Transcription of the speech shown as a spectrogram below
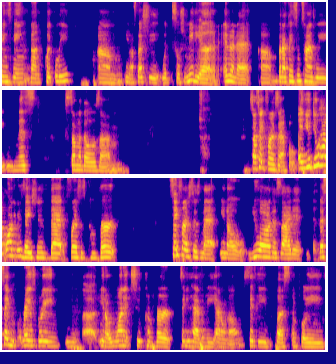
things being done quickly, um, you know, especially with social media and internet. Um, but I think sometimes we we miss some of those. Um, so I'll take for example, and you do have organizations that, for instance, convert. Say, for instance, Matt, you know, you all decided, let's say Raise Green, uh, you know, wanted to convert, say you had maybe, I don't know, 50 plus employees,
